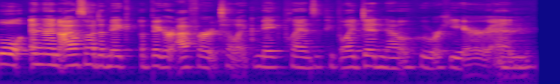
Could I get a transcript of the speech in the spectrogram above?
Well, and then I also had to make a bigger effort to like make plans with people I did know who were here. And mm-hmm.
